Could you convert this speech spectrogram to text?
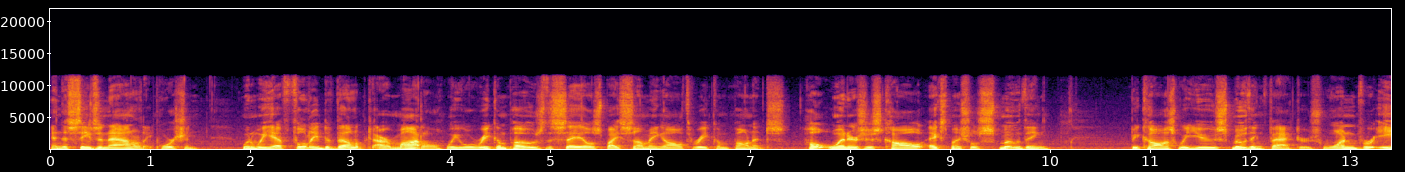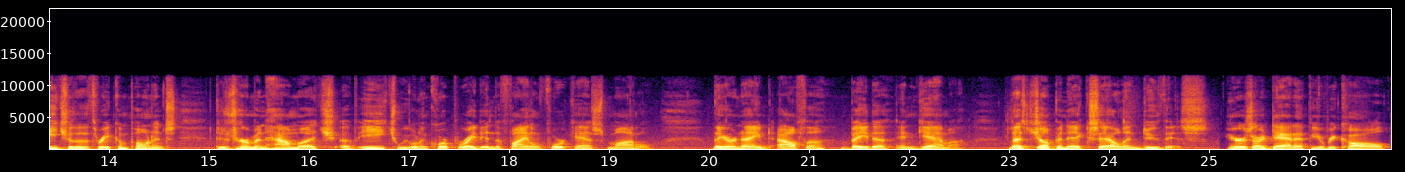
and the seasonality portion. When we have fully developed our model, we will recompose the sales by summing all three components. Holt-Winters is called exponential smoothing because we use smoothing factors, one for each of the three components, to determine how much of each we will incorporate in the final forecast model. They are named alpha, beta, and gamma. Let's jump into Excel and do this. Here's our data. If you recall,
